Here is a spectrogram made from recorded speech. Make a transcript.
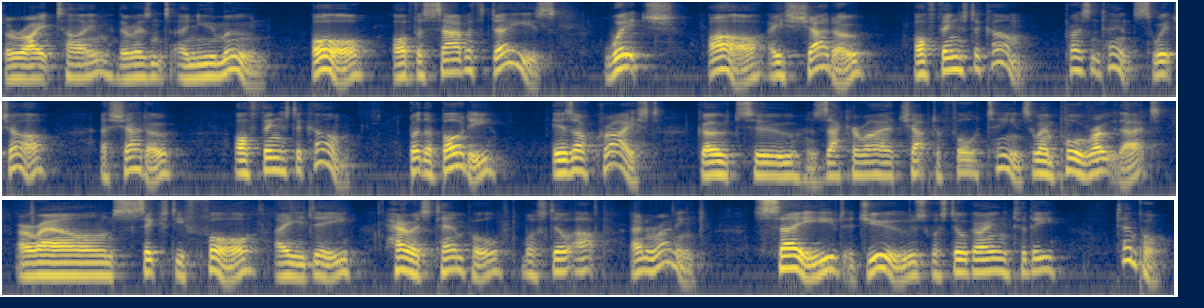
the right time, there isn't a new moon, or of the Sabbath days, which are a shadow of things to come. Present tense, which are a shadow of things to come. But the body is of Christ. Go to Zechariah chapter 14. So when Paul wrote that around 64 AD, Herod's temple was still up and running. Saved Jews were still going to the temple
